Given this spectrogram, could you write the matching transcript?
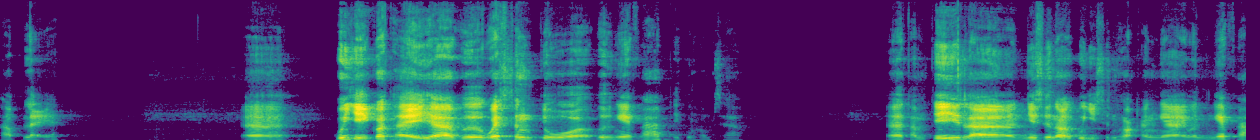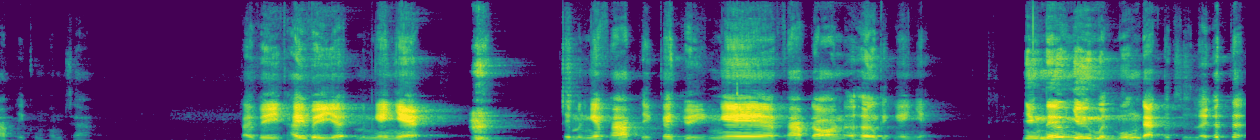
hợp lẽ. À, quý vị có thể à, vừa quét sân chùa vừa nghe pháp thì cũng không sao. À, thậm chí là như sư nói quý vị sinh hoạt hàng ngày mình nghe pháp thì cũng không sao. Tại vì thay vì á mình nghe nhạc thì mình nghe pháp thì cái chuyện nghe pháp đó nó hơn việc nghe nhạc nhưng nếu như mình muốn đạt được sự lợi ích á,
